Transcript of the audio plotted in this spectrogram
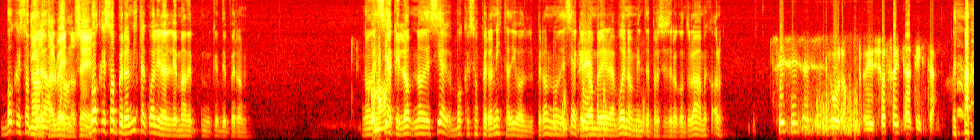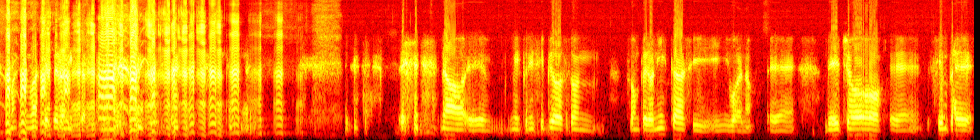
Vos que sos, tal vez, no sé. Vos que sos peronista, ¿cuál era el lema de, de Perón? No decía que lo, no decía, vos que sos peronista, digo, el Perón no decía que el hombre era bueno mientras pero si se lo controlaba mejor. Sí, sí, sí seguro. Eh, yo soy tatista, más, que peronista. no, eh, mis principios son son peronistas y, bueno, eh, de hecho siempre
